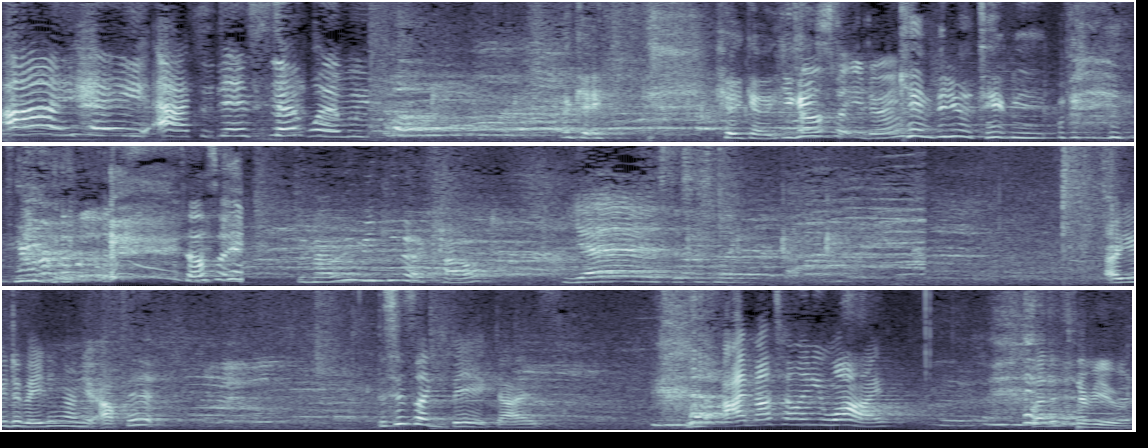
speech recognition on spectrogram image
I hate accidents, except when we. Okay. Here you go. You Tell guys us what you're doing. can't videotape me. Tell us what you're doing. Did Natalie make you that cow? Yes, this is like. Are you debating on your outfit? This is like big, guys. I'm not telling you why. But it's Interview. It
